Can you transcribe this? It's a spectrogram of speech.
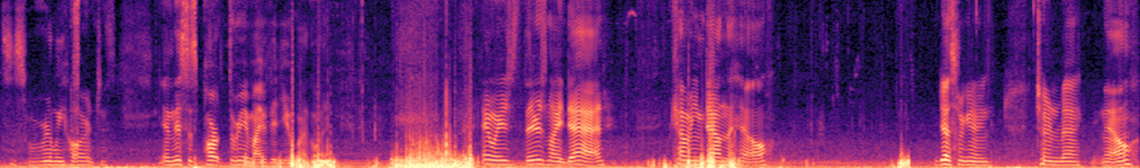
This is really hard to... And this is part three of my video, by the way. Anyways, there's my dad coming down the hill. Guess we're gonna turn back now.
